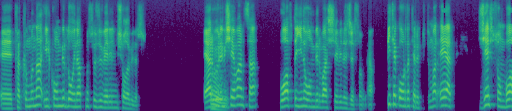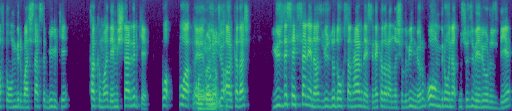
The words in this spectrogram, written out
e, takımına ilk 11'de oynatma sözü verilmiş olabilir. Eğer böyle bir Hmm. şey varsa bu hafta yine 11 başlayabilir Jason. Ya, Bir tek orada tereddütüm var. Eğer Jason bu hafta 11 başlarsa bil ki takıma demişlerdir ki bu, bu e, 11 oyuncu arkadaş %80 en az %90 her neyse ne kadar anlaşıldı bilmiyorum. O 11 oynatma sözü veriyoruz diye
